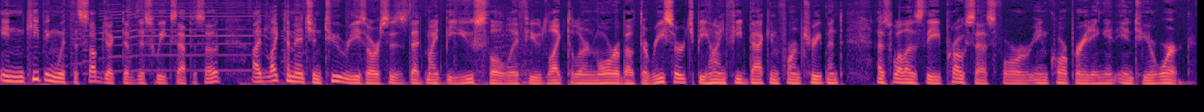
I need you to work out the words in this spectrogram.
In keeping with the subject of this week's episode, I'd like to mention two resources that might be useful if you'd like to learn more about the research behind feedback informed treatment, as well as the process for incorporating it into your work.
